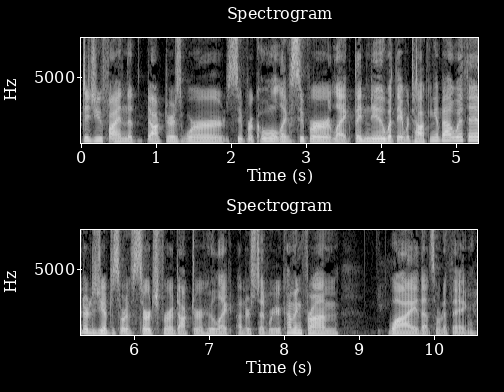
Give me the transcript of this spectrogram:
did you find that doctors were super cool like super like they knew what they were talking about with it? Or did you have to sort of search for a doctor who like understood where you're coming from why that sort of thing?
